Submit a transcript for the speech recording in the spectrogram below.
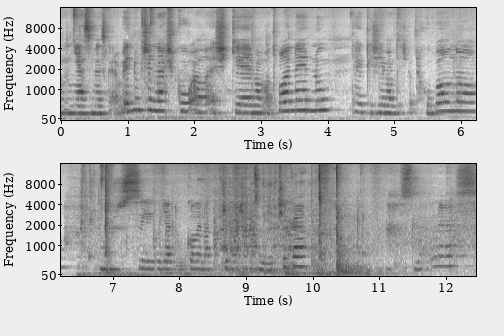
měla jsem dneska jenom jednu přednášku, ale ještě mám odpoledne jednu, takže mám teďka trochu volno. Můžu si udělat úkoly na přednášku, co mě čeká. Jsme u nás.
